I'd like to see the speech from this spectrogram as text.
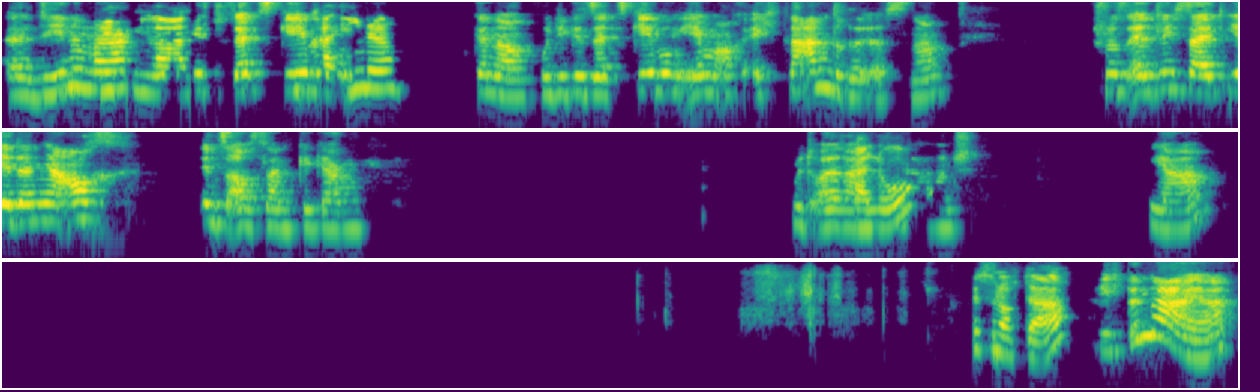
äh, Dänemark, die Gesetzgebung, Ukraine. Genau, wo die Gesetzgebung eben auch echt eine andere ist. Ne? Schlussendlich seid ihr dann ja auch ins Ausland gegangen. Mit eurer Hallo? Wunsch. Ja. Bist du noch da? Ich bin da, ja.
